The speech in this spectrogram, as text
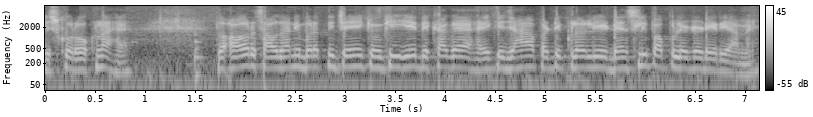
इसको रोकना है तो और सावधानी बरतनी चाहिए क्योंकि ये देखा गया है कि जहाँ पर्टिकुलरली डेंसली पॉपुलेटेड एरिया में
